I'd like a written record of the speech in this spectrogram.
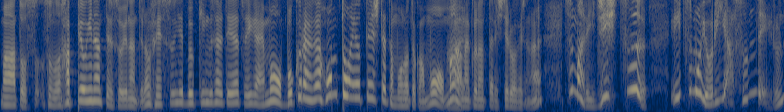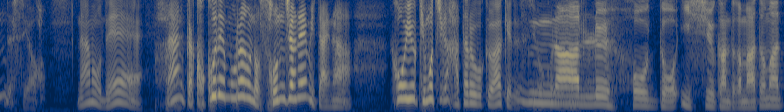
まああとそその発表になってるそういうなんていうのフェスでブッキングされてるやつ以外も僕らが本当は予定してたものとかもまはい。あなくなったりしてるわけじゃない、つまり実質いつもより休んでいるんですよ。なので、はい。なんかここでもらうの損じゃね？みたいなこういう気持ちが働くわけですよなるほど。1週間とかまとまっ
